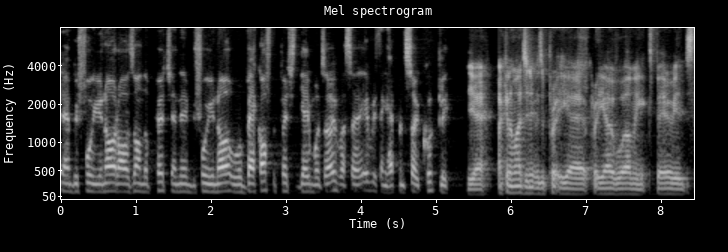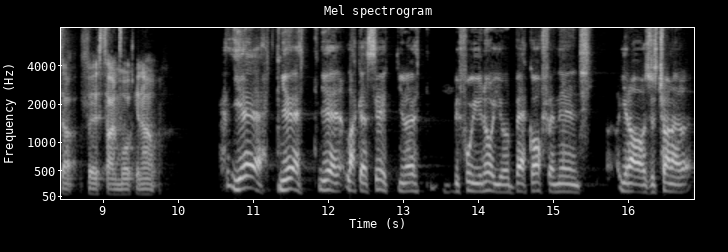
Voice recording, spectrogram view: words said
and before you know it, I was on the pitch, and then before you know it, we're back off the pitch. The game was over, so everything happened so quickly. Yeah, I can imagine it was a pretty, uh, pretty overwhelming experience that first time walking out. Yeah, yeah, yeah. Like I said, you know, before you know it, you're back off, and then, you know, I was just trying to,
